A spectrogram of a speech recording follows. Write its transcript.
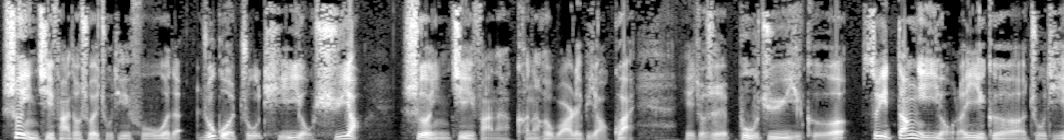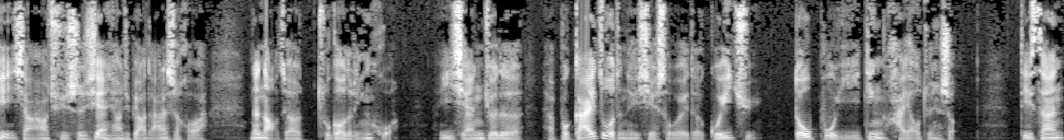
摄影技法都是为主题服务的，如果主题有需要，摄影技法呢可能会玩的比较怪。也就是不拘一格，所以当你有了一个主题，想要去实现、想要去表达的时候啊，那脑子要足够的灵活。以前觉得还不该做的那些所谓的规矩，都不一定还要遵守。第三，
